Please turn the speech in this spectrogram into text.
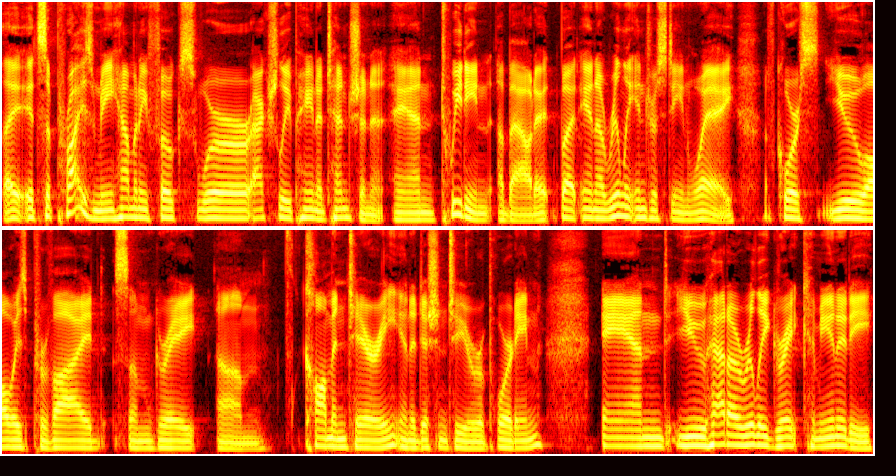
it surprised me how many folks were actually paying attention and tweeting about it, but in a really interesting way. Of course, you always provide some great um, commentary in addition to your reporting. And you had a really great community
